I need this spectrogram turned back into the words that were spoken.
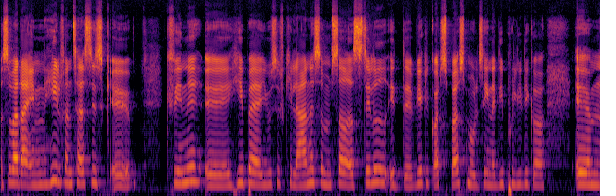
Og så var der en helt fantastisk øh, kvinde, øh, Hiba Yusuf Kilane, som sad og stillede et øh, virkelig godt spørgsmål til en af de politikere. Øhm,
